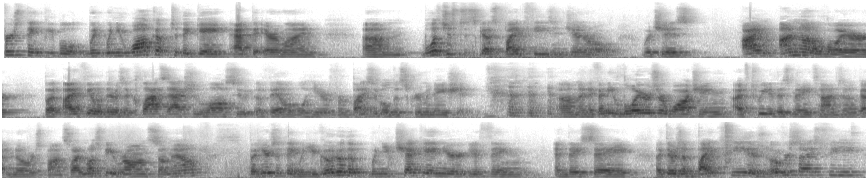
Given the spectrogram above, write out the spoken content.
first thing people when, when you walk up to the gate at the airline um, well, let's just discuss bike fees in general which is I'm, I'm not a lawyer but i feel that there's a class action lawsuit available here for bicycle discrimination. Um, and if any lawyers are watching i've tweeted this many times and i've gotten no response so i must be wrong somehow. But here's the thing when you go to the when you check in your, your thing and they say like there's a bike fee there's an oversized fee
